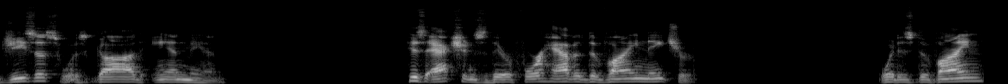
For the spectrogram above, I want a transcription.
Jesus was God and man. His actions, therefore, have a divine nature. What is divine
